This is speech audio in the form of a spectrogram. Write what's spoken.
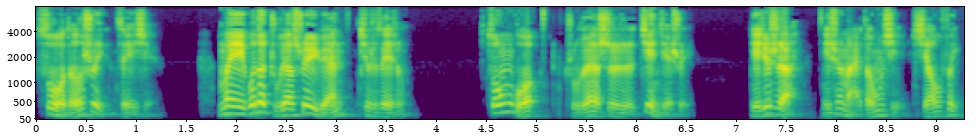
所得税这一些，美国的主要税源就是这种。中国主要是间接税，也就是啊，你去买东西消费，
